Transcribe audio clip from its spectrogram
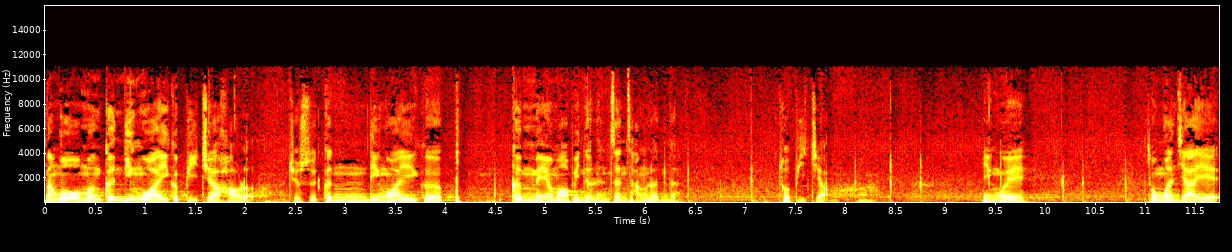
然后我们跟另外一个比较好了，就是跟另外一个。跟没有毛病的人，正常人的做比较啊，因为中观家也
